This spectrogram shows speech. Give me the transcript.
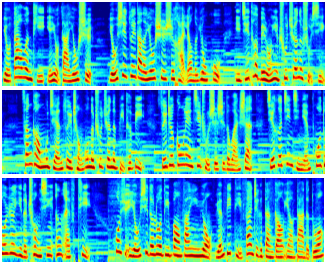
有大问题，也有大优势。游戏最大的优势是海量的用户以及特别容易出圈的属性。参考目前最成功的出圈的比特币，随着公链基础设施的完善，结合近几年颇多热议的创新 NFT。或许游戏的落地爆发应用远比 DeFi 这个蛋糕要大得多。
